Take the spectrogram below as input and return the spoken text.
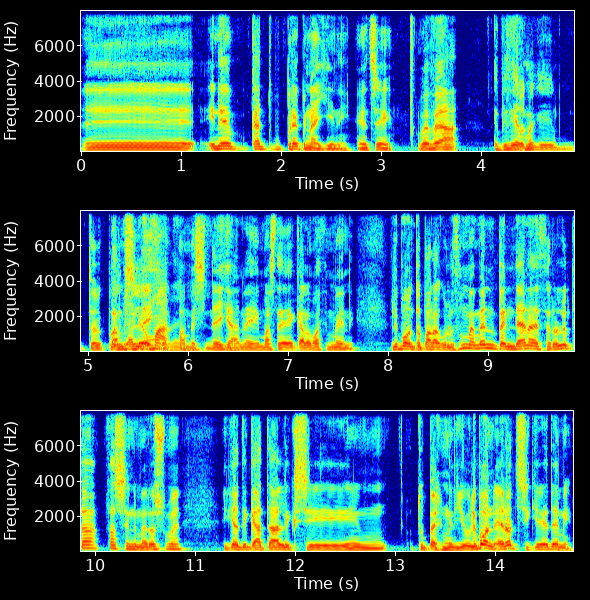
Ε, είναι κάτι που πρέπει να γίνει. Έτσι. Βέβαια, Επειδή έχουμε και το πολύ πάμε καλή συνέχεια. ομάδα, πάμε είναι. συνέχεια, ναι, είμαστε καλομαθημένοι. Λοιπόν, το παρακολουθούμε, μένουν 51 δευτερόλεπτα. Θα σας ενημερώσουμε για την κατάληξη μ, του παιχνιδιού. Λοιπόν, ερώτηση κύριε Ντέμι.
